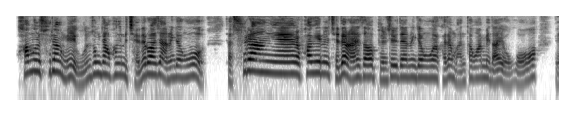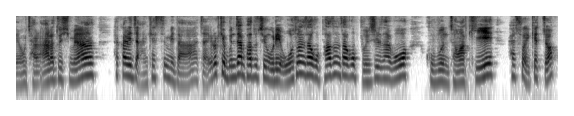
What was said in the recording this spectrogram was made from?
화물 수량 및 운송장 확인을 제대로 하지 않은 경우, 자, 수량의 확인을 제대로 안 해서 분실되는 경우가 가장 많다고 합니다. 요거 내용 잘 알아두시면 헷갈리지 않겠습니다. 자, 이렇게 문장 봐도 지금 우리 오손사고, 파손사고, 분실사고 구분 정확히 할 수가 있겠죠?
